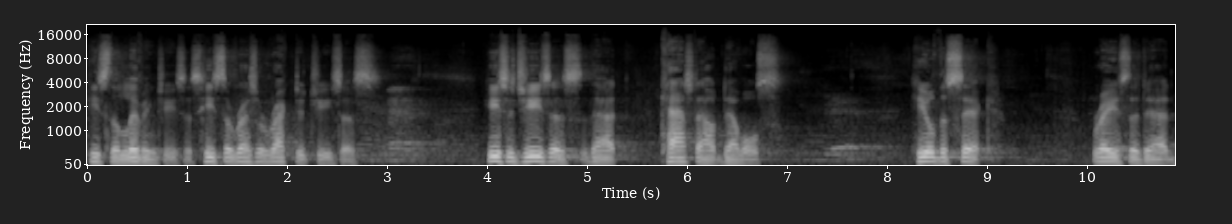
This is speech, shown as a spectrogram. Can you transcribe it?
He's the living Jesus. He's the resurrected Jesus. He's a Jesus that cast out devils, healed the sick, raise the dead.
